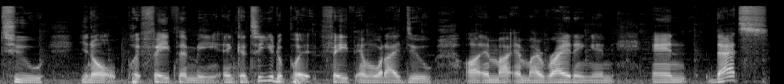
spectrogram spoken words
to, you know, put faith in me and continue to put faith in what I do uh, in my in my writing, and and that's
